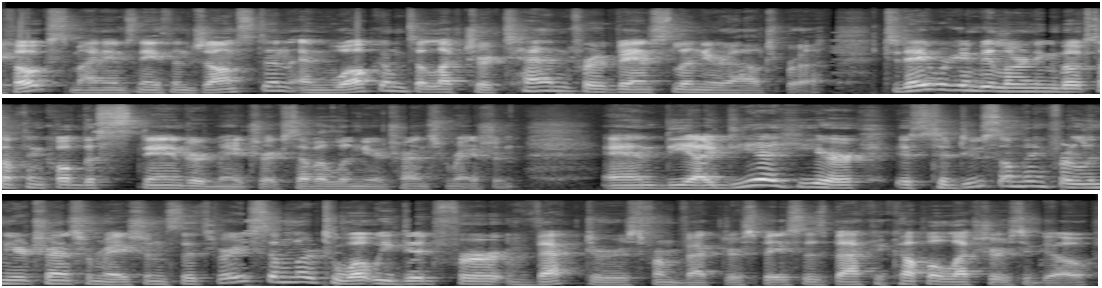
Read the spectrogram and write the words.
folks, my name is Nathan Johnston and welcome to lecture 10 for advanced linear algebra. Today we're going to be learning about something called the standard matrix of a linear transformation. And the idea here is to do something for linear transformations that's very similar to what we did for vectors from vector spaces back a couple lectures ago.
